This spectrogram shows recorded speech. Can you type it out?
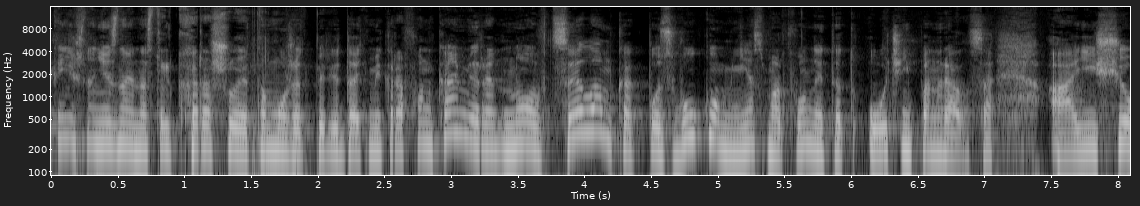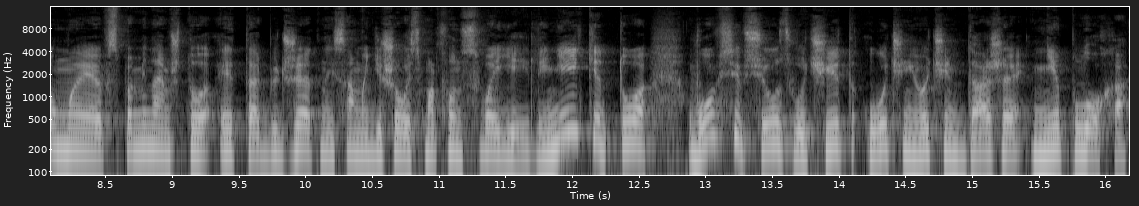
Конечно, не знаю, настолько хорошо это может передать микрофон камеры, но в целом, как по звуку, мне смартфон этот очень понравился. А еще мы вспоминаем, что это бюджетный, самый дешевый смартфон своей линейки, то вовсе все звучит очень-очень даже неплохо.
